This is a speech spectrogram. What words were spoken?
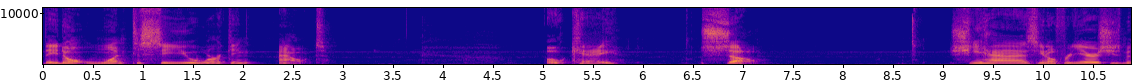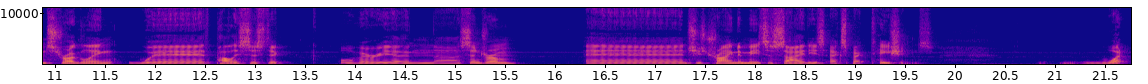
They don't want to see you working out. Okay. So, she has, you know, for years she's been struggling with polycystic ovarian uh, syndrome, and she's trying to meet society's expectations. What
